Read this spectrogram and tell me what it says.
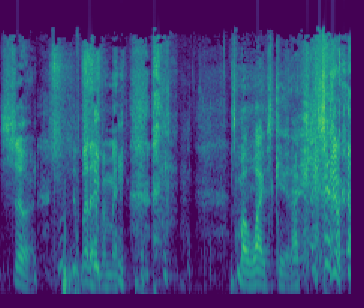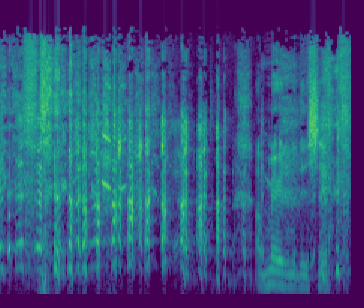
Sure. Whatever, man. It's my wife's kid. I can't. I'm married into this shit.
